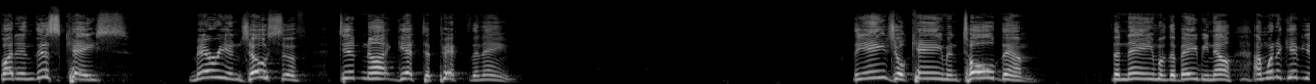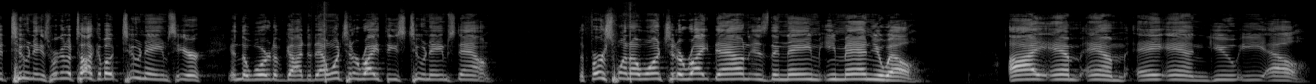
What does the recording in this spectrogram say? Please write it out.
But in this case, Mary and Joseph did not get to pick the name. The angel came and told them the name of the baby. Now, I'm going to give you two names. We're going to talk about two names here in the Word of God today. I want you to write these two names down. The first one I want you to write down is the name Immanuel. I M M A N U E L.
